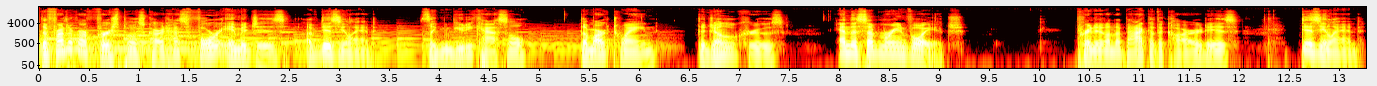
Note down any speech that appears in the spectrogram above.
The front of our first postcard has four images of Disneyland Sleeping Beauty Castle, the Mark Twain, the Jungle Cruise, and the Submarine Voyage. Printed on the back of the card is Disneyland,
